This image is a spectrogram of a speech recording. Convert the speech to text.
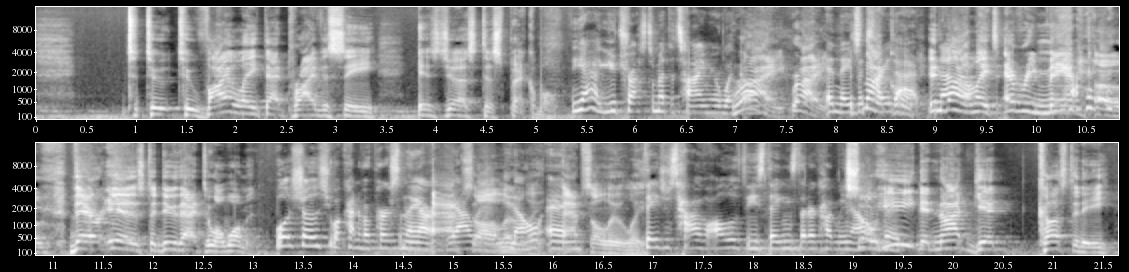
to, to to violate that privacy is just despicable. Yeah, you trust them at the time you're with them. Right, right. And they it's betray not cool. that. It No. violates every man code there is to do that to a woman. Well, it shows you what kind of a person they are in reality, Absolutely. you know? And Absolutely. They just have all of these things that are coming out. So he did not get custody.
